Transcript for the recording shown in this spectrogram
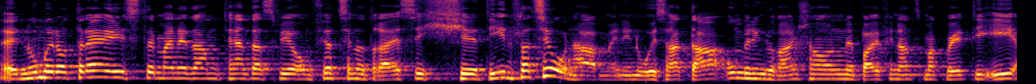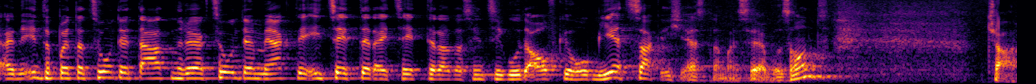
Äh, Nummer 3 ist, meine Damen und Herren, dass wir um 14.30 Uhr äh, die Inflation haben in den USA. Da unbedingt reinschauen bei finanzmarktwelt.de. Eine Interpretation der Daten, Reaktion der Märkte etc. etc. Da sind Sie gut aufgehoben. Jetzt sage ich erst einmal Servus und ciao.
